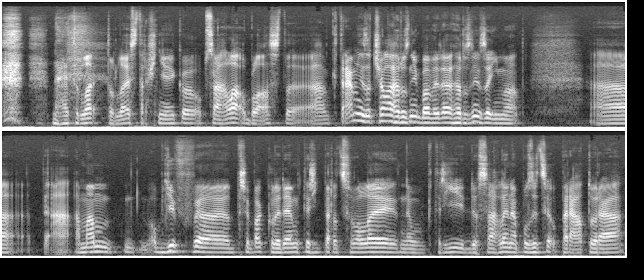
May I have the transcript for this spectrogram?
ne, tohle, tohle je strašně jako obsáhlá oblast, a, která mě začala hrozně bavit a hrozně zajímat. A, a, a mám obdiv eh, třeba k lidem, kteří pracovali nebo kteří dosáhli na pozici operátora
